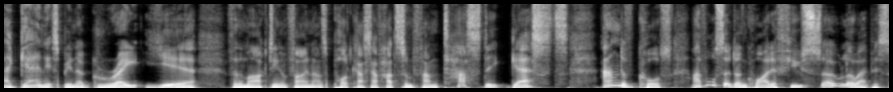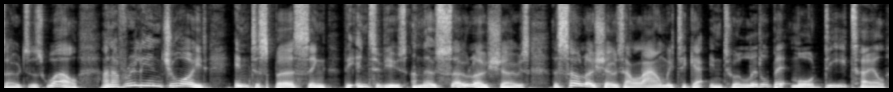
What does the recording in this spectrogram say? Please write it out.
Again, it's been a great year for the Marketing and Finance podcast. I've had some fantastic guests, and of course, I've also done quite a few solo episodes as well. And I've really enjoyed interspersing the interviews and those solo shows. The solo shows allow me to get into a little bit more detail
